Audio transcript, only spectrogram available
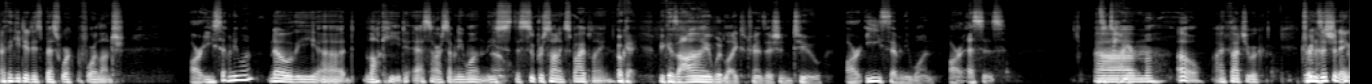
I think he did his best work before lunch. RE seventy one. No, the uh, Lockheed SR seventy one, these the supersonic spy plane. Okay, because I would like to transition to RE seventy one RSs. It's a tire. Um, oh, I thought you were transitioning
